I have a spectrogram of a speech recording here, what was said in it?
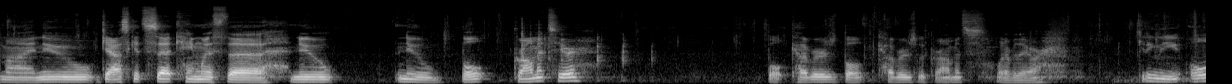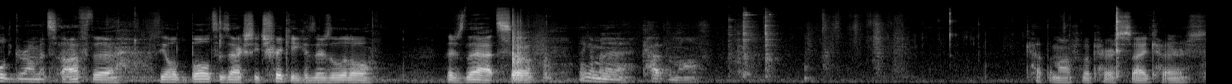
My new gasket set came with uh, new new bolt grommets here. Bolt covers, bolt covers with grommets, whatever they are. Getting the old grommets off the the old bolts is actually tricky because there's a little there's that. So I think I'm gonna cut them off. Cut them off with a pair of side cutters.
